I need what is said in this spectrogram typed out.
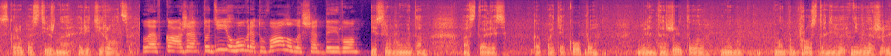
скоропостижно ретироваться. Лев каже, тоді його врятувало лише диво. Если бы мы там остались копать окопы, блиндажи, то мы бы, мы бы просто не, не выжили.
